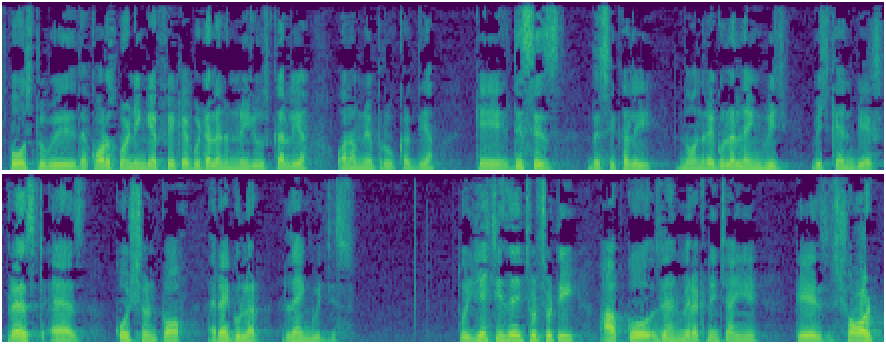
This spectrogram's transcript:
supposed to be the corresponding F A capital ہم نے یوز کر لیا اور ہم نے پروو کر دیا کہ this is basically non regular language which can be expressed as quotient کو ریگولر لینگویجز تو یہ چیزیں چھوٹی چھوٹی آپ کو ذہن میں رکھنی چاہیے کہ شارٹ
